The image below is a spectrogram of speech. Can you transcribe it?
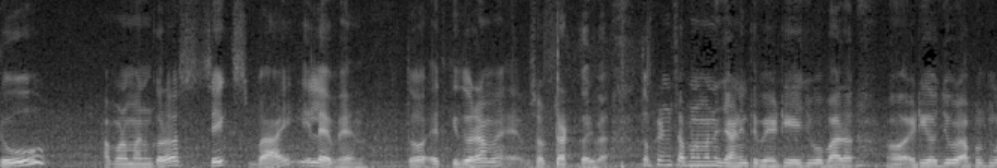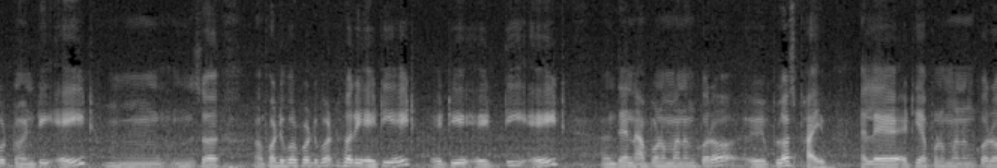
two ଆପଣମାନଙ୍କର ସିକ୍ସ ବାଇ ଇଲେଭେନ୍ ତ ଏତିକି ଦ୍ୱାରା ଆମେ ସବଟ୍ରାକ୍ଟ କରିବା ତ ଫ୍ରେଣ୍ଡସ୍ ଆପଣମାନେ ଜାଣିଥିବେ ଏଠି ହେଇଯିବ ବାର ଏଠି ହେଇଯିବ ଆପଣଙ୍କୁ twenty eight forty four forty four sorry eighty eight eighty eighty eight then ଆପଣମାନଙ୍କର ପ୍ଲସ୍ ଫାଇଭ୍ ହେଲେ ଏଠି ଆପଣମାନଙ୍କର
